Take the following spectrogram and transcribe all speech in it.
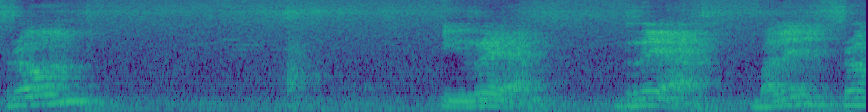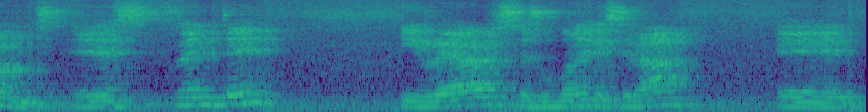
front y rear. Rear, ¿vale? Front es frente y rear se supone que será eh,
